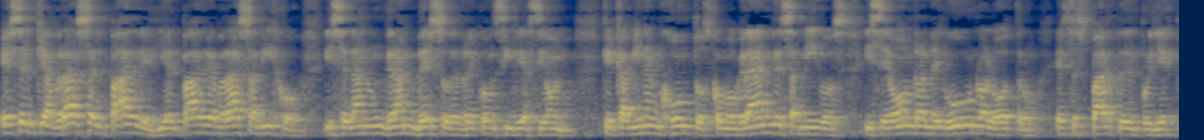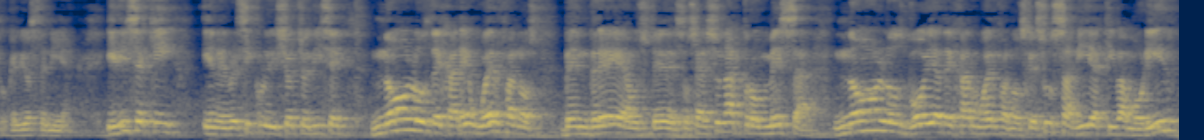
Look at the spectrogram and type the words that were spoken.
es el que abraza al Padre y el Padre abraza al Hijo y se dan un gran beso de reconciliación, que caminan juntos como grandes amigos y se honran el uno al otro. Esto es parte del proyecto que Dios tenía. Y dice aquí, y en el versículo 18 dice, no los dejaré huérfanos, vendré a ustedes. O sea, es una promesa, no los voy a dejar huérfanos. Jesús sabía que iba a morir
